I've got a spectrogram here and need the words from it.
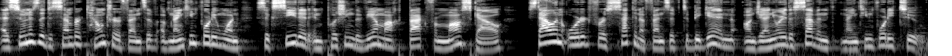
as soon as the December counteroffensive of 1941 succeeded in pushing the Wehrmacht back from Moscow, Stalin ordered for a second offensive to begin on January 7, 1942.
